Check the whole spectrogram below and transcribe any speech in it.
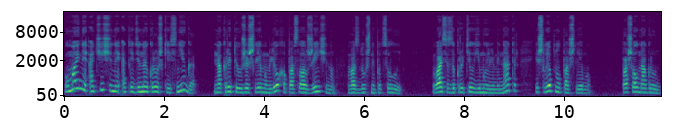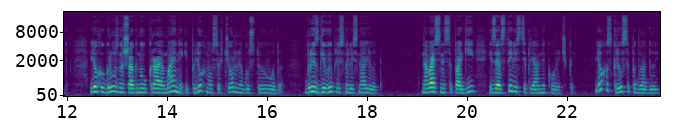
У Майны, очищенной от ледяной крошки и снега, накрытый уже шлемом Леха послал женщинам воздушный поцелуй. Вася закрутил ему иллюминатор и шлепнул по шлему. Пошел на грунт. Леха грузно шагнул к краю майны и плюхнулся в черную густую воду. Брызги выплеснулись на лед. На Васины сапоги и застыли стеклянной корочкой. Леха скрылся под водой.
